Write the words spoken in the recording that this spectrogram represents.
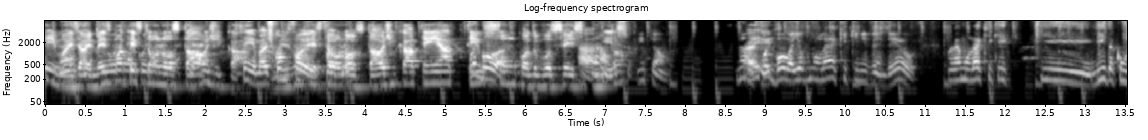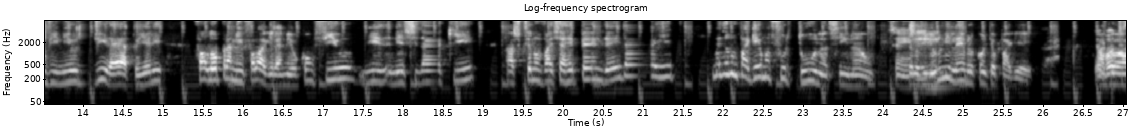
Sim, mas aí mesmo a questão nostálgica. Sim, mas a como mesma foi? questão Foi nostálgica tem, a, tem o boa. som quando você escuta. Ah, não, isso. então. Não, É foi boa. Aí o moleque que me vendeu é um moleque que, que lida com vinil direto. E ele falou pra mim, falou, ó, Guilherme, eu confio nesse daqui, acho que você não vai se arrepender, e daí... Mas eu não paguei uma fortuna, assim, não. Sim. Pelo vinil, eu não me lembro quanto eu paguei. Eu vou te Agora,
